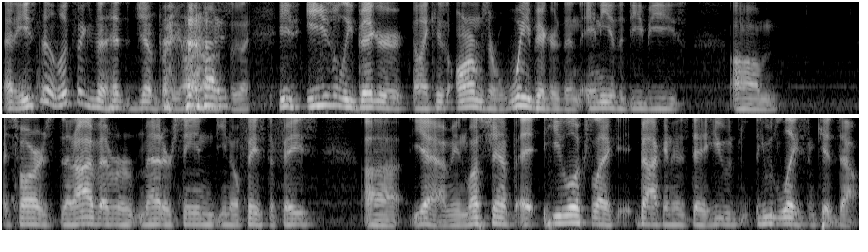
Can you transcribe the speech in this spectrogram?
and he's been. It looks like he's been hit the gym pretty hard. honestly, like, he's easily bigger. Like his arms are way bigger than any of the DBs. Um, as far as that I've ever met or seen, you know, face to face. Yeah, I mean, Muschamp, eh, he looks like back in his day, he would he would lay some kids out.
